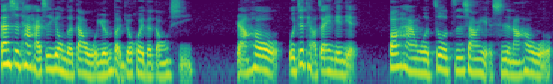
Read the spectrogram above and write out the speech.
但是它还是用得到我原本就会的东西。”然后我就挑战一点点。包含我做智商也是，然后我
